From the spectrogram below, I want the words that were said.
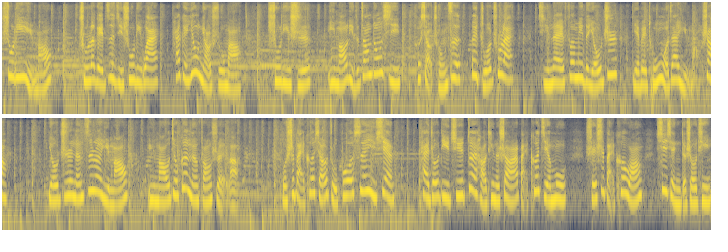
梳理羽毛，除了给自己梳理外，还给幼鸟梳毛。梳理时，羽毛里的脏东西和小虫子被啄出来，体内分泌的油脂也被涂抹在羽毛上。油脂能滋润羽毛，羽毛就更能防水了。我是百科小主播孙逸炫，泰州地区最好听的少儿百科节目《谁是百科王》，谢谢你的收听。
